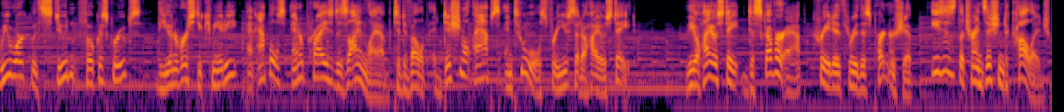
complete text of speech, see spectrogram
we work with student focus groups, the university community, and Apple's Enterprise Design Lab to develop additional apps and tools for use at Ohio State. The Ohio State Discover app, created through this partnership, eases the transition to college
